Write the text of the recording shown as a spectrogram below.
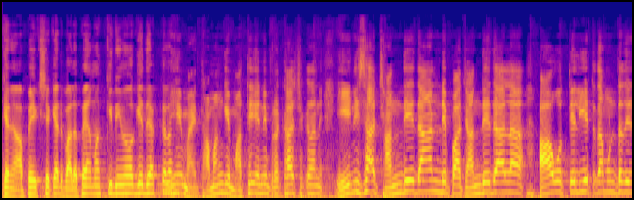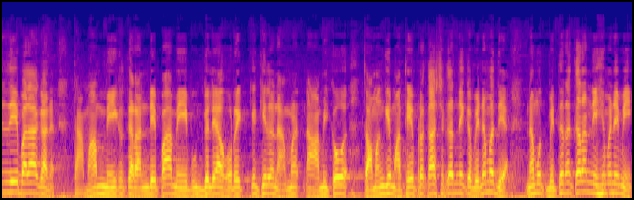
එකන අපේක්ෂකට බලපෑමක් කිරීමගේ දෙයක් කළ? හෙමයි තමන්ගේ මතයන ප්‍රකාශ කරන ඒ නිසා චන්දේ දාන්න එපා. චන්දේ දාලා ආවොත් එලියට තමුන්ට දෙදේ බලාගන්න තමන් මේක කරන්න එපා මේ පුද්ගලයා හොරෙක්ක කියලා නම නාමිකව තමන්ගේ මතය ප්‍රකාශ කරන එක වෙනම දෙයක් නමුත් මෙතන කරන්න එහෙමනෙමේ නෙමේ.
